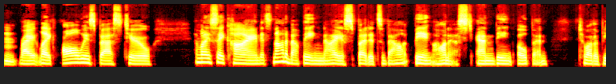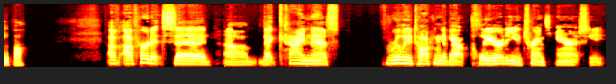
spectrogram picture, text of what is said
Hmm. right? Like always best to, and when I say kind, it's not about being nice, but it's about being honest and being open to other people. I've I've heard it said um, that kindness really talking about clarity and transparency.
